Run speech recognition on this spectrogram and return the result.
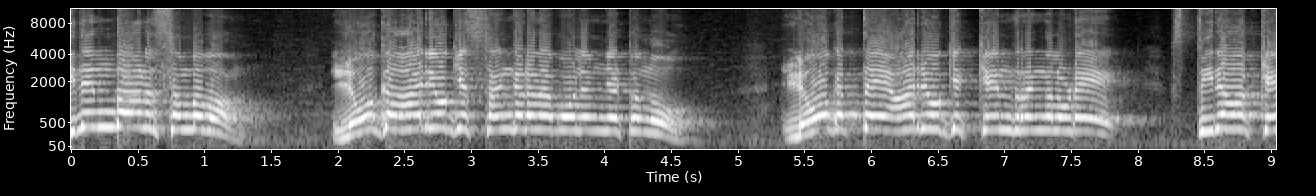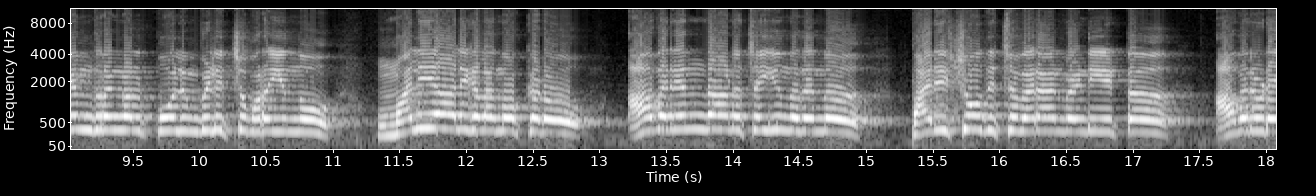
ഇതെന്താണ് സംഭവം? ലോക ആരോഗ്യ സംഘടന പോലും ഞെട്ടുന്നു. ലോകത്തെ ആരോഗ്യ കേന്ദ്രങ്ങളുടെ സ്ഥിര കേന്ദ്രങ്ങൾ പോലും വിളിച്ചു പറയുന്നു. മലയാളികളെ നോക്കടോ അവരെന്താണ് ചെയ്യുന്നതെന്ന് പരിശോധിച്ചു വരാൻ വേണ്ടിയിട്ട് അവരുടെ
